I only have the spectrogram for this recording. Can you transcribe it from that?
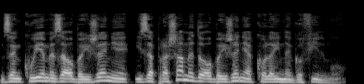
Dziękujemy za obejrzenie i zapraszamy do obejrzenia kolejnego filmu.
